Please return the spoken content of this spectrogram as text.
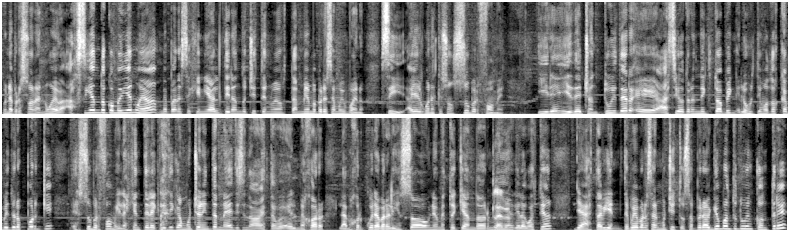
una persona nueva haciendo comedia nueva, me parece genial, tirando chistes nuevos también me parece muy bueno. Sí, hay algunas que son súper fome. Y de, y de hecho en Twitter eh, ha sido trending topic en los últimos dos capítulos porque es súper fome y la gente le critica mucho en internet diciendo ah, esta el mejor, la mejor cura para el insomnio, me estoy quedando dormido, Claro. que la cuestión, ya está bien, te puede parecer muy chistosa, pero yo cuando tú encontré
